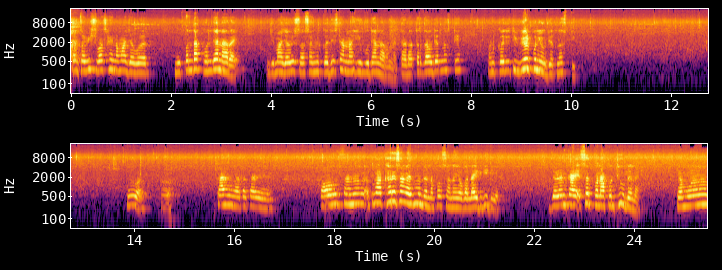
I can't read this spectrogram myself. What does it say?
त्यांचा विश्वास आहे ना माझ्यावर? मी पण दाखवून देणार आहे. जे माझ्या विश्वास आहे मी कधीच त्यांना ही होऊ देणार नाही. तडा तर जाऊ देत नसते आणि कधी ती वेळ पण येऊ देत नसती. हो. हा. काय मग आता काय? पावसानं तुम्हाला खरं सांगायचं म्हणलं ना पावसानं योगा लाइट गेली आहे. जळण काय सरपण आपण ठेवलं नाही. त्यामुळं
